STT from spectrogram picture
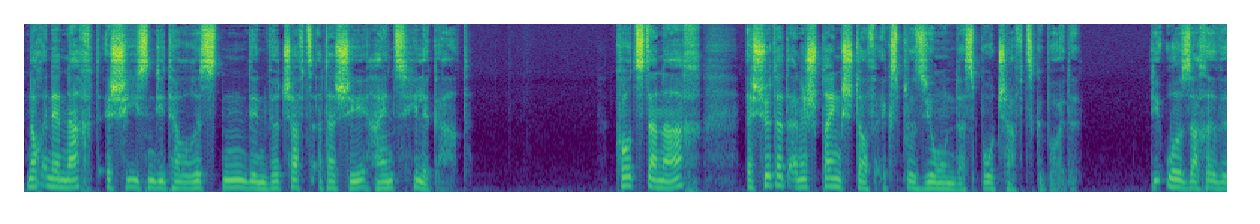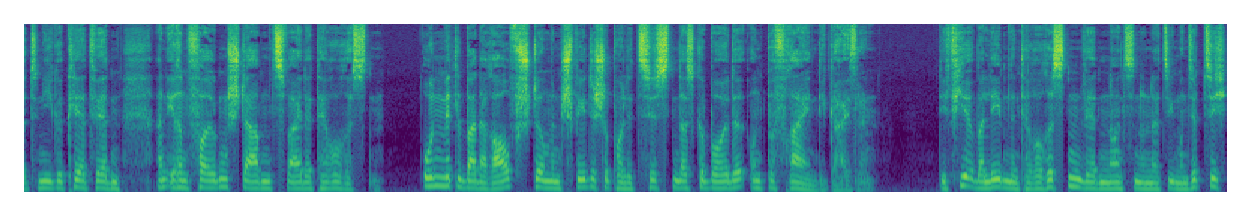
Noch in der Nacht erschießen die Terroristen den Wirtschaftsattaché Heinz Hillegaard. Kurz danach erschüttert eine Sprengstoffexplosion das Botschaftsgebäude. Die Ursache wird nie geklärt werden, an ihren Folgen starben zwei der Terroristen. Unmittelbar darauf stürmen schwedische Polizisten das Gebäude und befreien die Geiseln. Die vier überlebenden Terroristen werden 1977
